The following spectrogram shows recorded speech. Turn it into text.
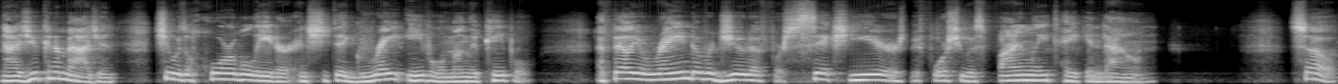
Now, as you can imagine, she was a horrible leader and she did great evil among the people. Athaliah reigned over Judah for six years before she was finally taken down. So,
